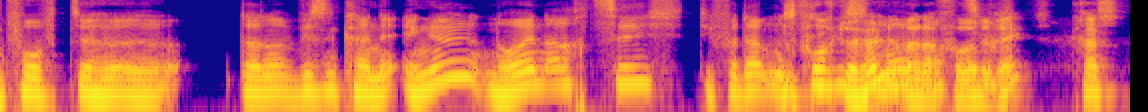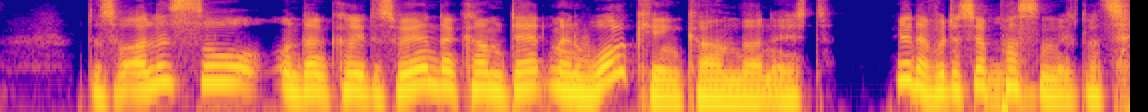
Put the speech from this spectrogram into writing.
Vor der Hölle. Dann, wir sind keine Engel, 89. Die verdammten der Hölle war davor direkt. Krass. Das war alles so. Und dann Cletus Way und dann kam Deadman Walking, kam dann echt. Ja, da würde es ja Mhm. passen mit Glatze.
